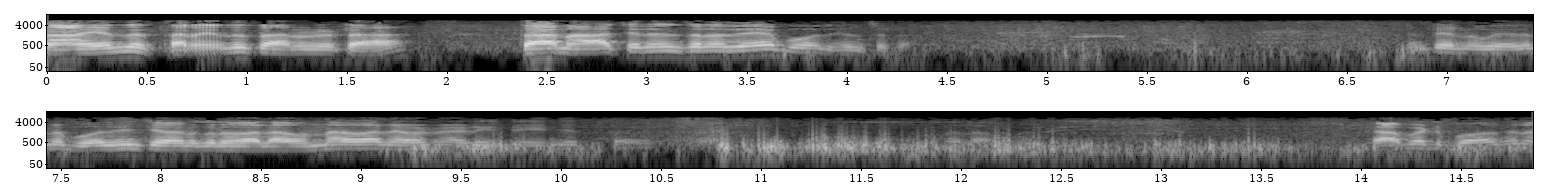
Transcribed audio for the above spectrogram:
నా ఎందు తన ఎందు తానుట తాను ఆచరించినదే బోధించట అంటే నువ్వు ఏదైనా బోధించావనుకున్నావు అలా ఉన్నావా అని ఎవరిని అడిగితే ఏం చెప్తావు కాబట్టి బోధన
